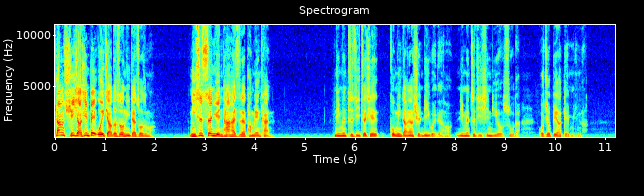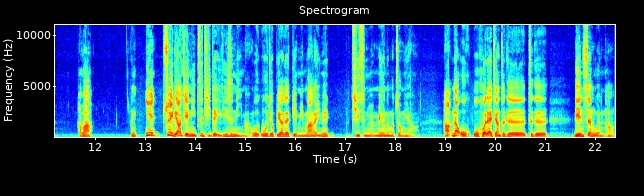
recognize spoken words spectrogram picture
当徐小新被围剿的时候，你在做什么？你是声援他，还是在旁边看？你们自己这些国民党要选立委的哈，你们自己心里有数的，我就不要点名了，好不好？因为最了解你自己的一定是你嘛，我我就不要再点名骂了，因为其实你们没有那么重要。好，那我我回来讲这个这个连胜文哈，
